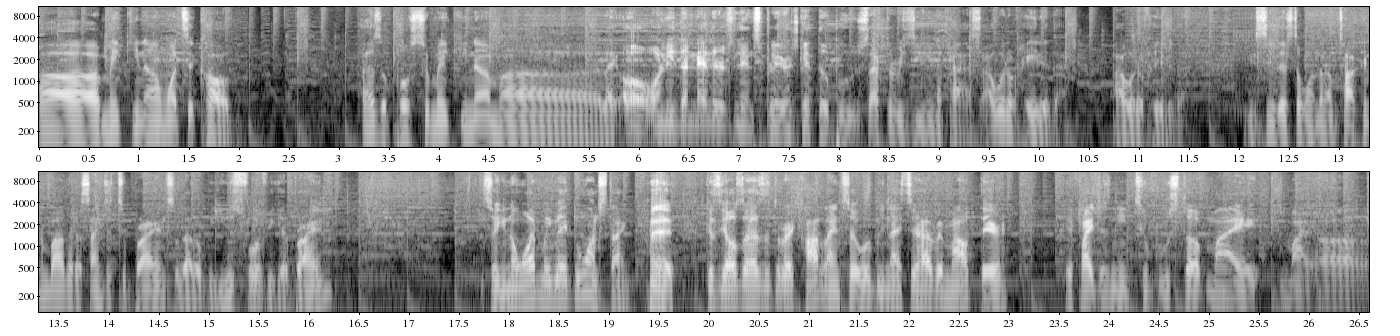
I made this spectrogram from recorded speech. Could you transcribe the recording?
uh, making them what's it called? As opposed to making them uh, like oh only the Netherlands players get the boost after receiving a pass. I would have hated that. I would have hated that. You see, there's the one that I'm talking about that assigns it to Brian, so that'll be useful if you get Brian. So you know what? Maybe I do want Stein because he also has a direct hotline. So it would be nice to have him out there if I just need to boost up my my uh,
